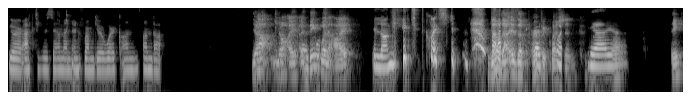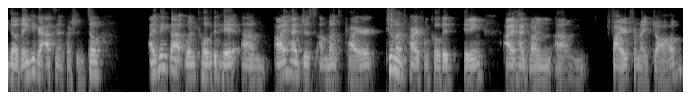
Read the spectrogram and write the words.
your activism and informed your work on on that? Yeah you know i i think when i elongated question no that is a perfect question yeah yeah thank no thank you for asking that question so i think that when covid hit um i had just a month prior two months prior from covid hitting I had gotten um, fired from my job.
